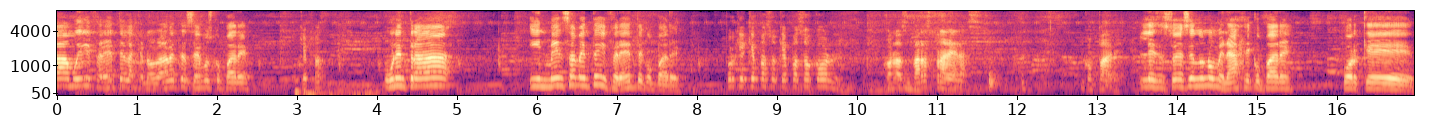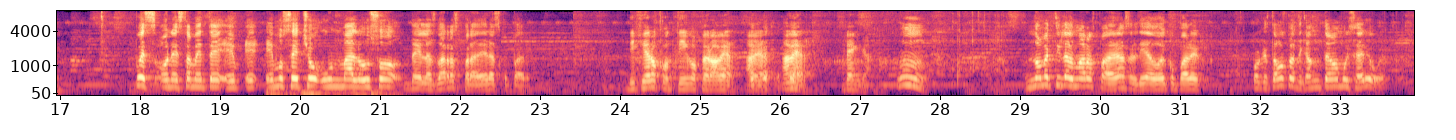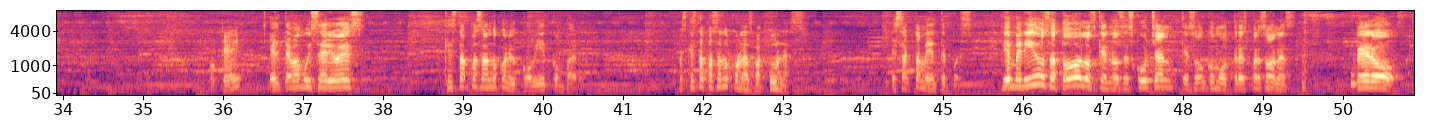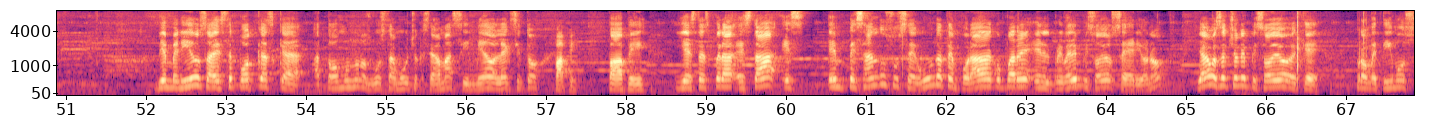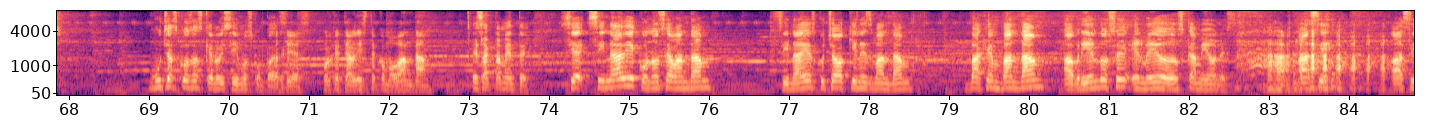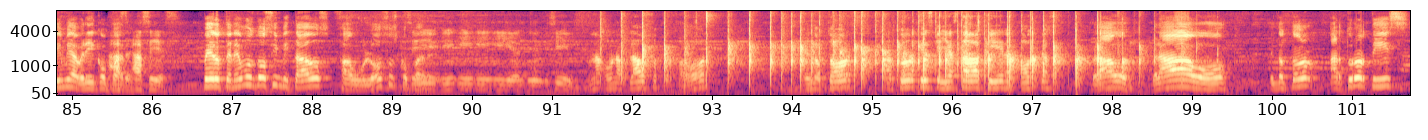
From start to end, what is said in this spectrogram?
Entrada muy diferente a la que normalmente hacemos, compadre. ¿Qué pasa? Una entrada inmensamente diferente, compadre. ¿Por qué? ¿Qué pasó? ¿Qué pasó con, con las barras praderas? Compadre. Les estoy haciendo un homenaje, compadre. Porque, pues honestamente, he- he- hemos hecho un mal uso de las barras praderas, compadre. Difiero contigo, pero a ver, a ver, a ver. Venga. Mm. No metí las barras praderas el día de hoy, compadre. Porque estamos platicando un tema muy serio, güey. ¿Ok? El tema muy serio es... ¿Qué está pasando con el COVID, compadre? Pues, ¿qué está pasando con las vacunas? Exactamente, pues. Bienvenidos a todos los que nos escuchan, que son como tres personas. Pero bienvenidos a este podcast que a, a todo mundo nos gusta mucho, que se llama Sin Miedo al Éxito, Papi. papi. Y esta espera, está es, empezando su segunda temporada, compadre, en el primer episodio serio, ¿no? Ya hemos hecho un episodio de que prometimos muchas cosas que no hicimos, compadre. Así es. Porque te abriste como Van Damme. Exactamente. Si, si nadie conoce a Van Damme, si nadie ha escuchado quién es Van Damme, bajen Van Damme abriéndose en medio de dos camiones. Así, así me abrí, compadre. así es. Pero tenemos dos invitados fabulosos, Sí, compadre. y, y- y- y sí, una- un aplauso, por favor. El doctor Arturo Ortiz, que ya ha estado aquí en el podcast. Bravo, bravo. El doctor Arturo Ortiz,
